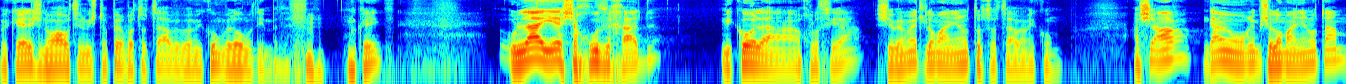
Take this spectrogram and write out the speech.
וכאלה שנורא רוצים להשתפר בתוצאה ובמיקום ולא מודים בזה, אוקיי? אולי יש אחוז אחד מכל האוכלוסייה שבאמת לא מעניין אותו תוצאה במיקום. השאר, גם אם אומרים שלא מעניין אותם,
